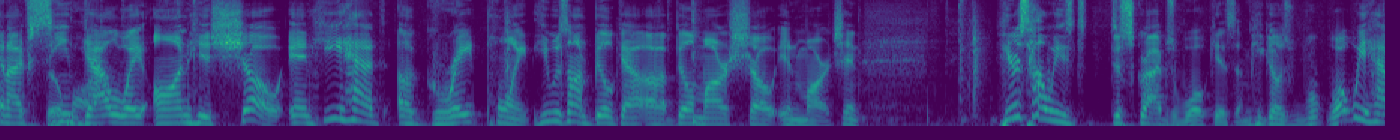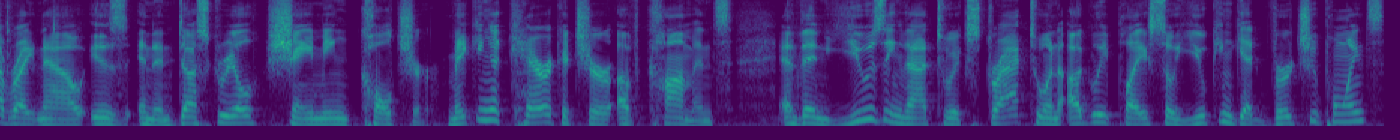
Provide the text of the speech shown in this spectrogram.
and I've seen Galloway on his show, and he had a great point. He was on Bill Ga- uh, Bill Maher's show in March, and here's how he describes wokeism. He goes, "What we have right now is an industrial shaming culture, making a caricature of comments, and then using that to extract to an ugly place so you can get virtue points.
